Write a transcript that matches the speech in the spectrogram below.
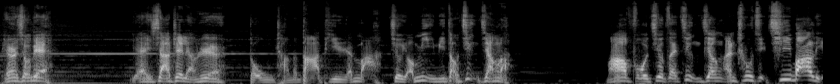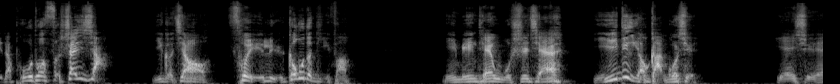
平儿兄弟，眼下这两日，东厂的大批人马就要秘密到靖江了。马府就在靖江南出去七八里的普陀寺山下。一个叫翠绿沟的地方，你明天午时前一定要赶过去。也许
